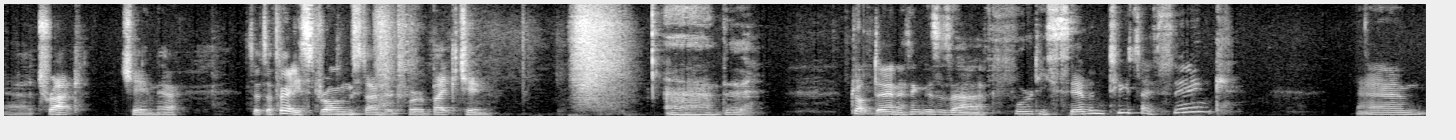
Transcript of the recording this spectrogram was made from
uh, track chain there so it's a fairly strong standard for bike chain. And the drop down, I think this is a 47 tooth, I think. Um,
